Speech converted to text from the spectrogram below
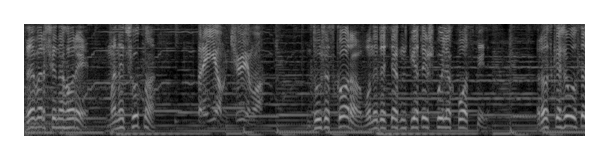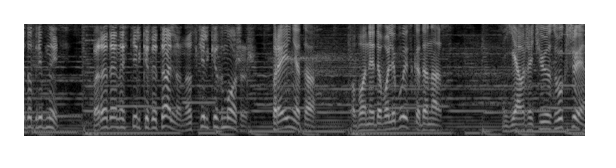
Це вершина гори. Мене чутно. Прийом, чуємо. Дуже скоро вони досягнуть п'яти шпильок поспіль. Розкажи усе до дрібниць. Передай настільки детально, наскільки зможеш. Прийнято. Вони доволі близько до нас. Я вже чую звук шин.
